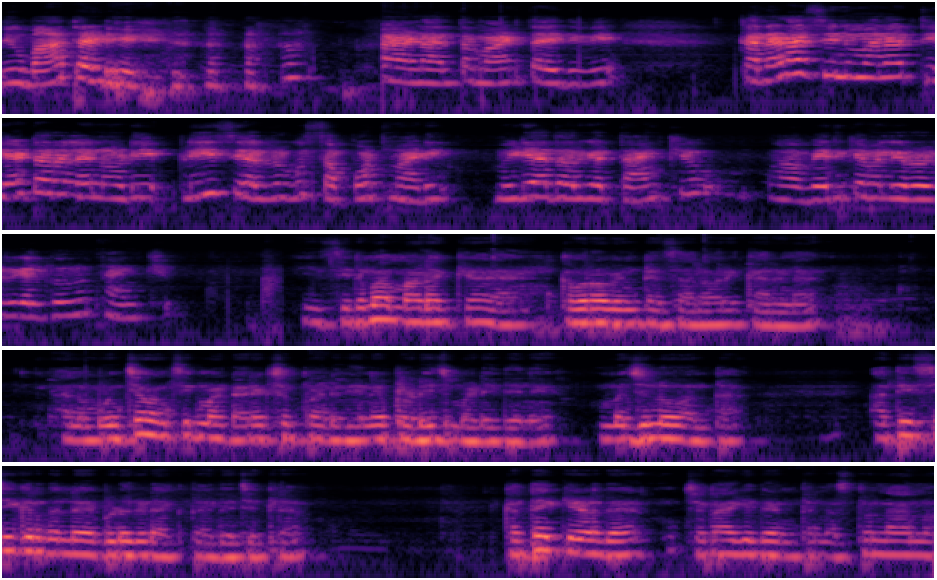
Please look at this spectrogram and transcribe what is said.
ನೀವು ಮಾತಾಡಿ. ಮಾಡೋಣ ಅಂತ ಮಾಡ್ತಾ ಇದ್ದೀವಿ. ಕನ್ನಡ ಸಿನಿಮಾನ ಥಿಯೇಟರಲ್ಲೇ ನೋಡಿ ಪ್ಲೀಸ್ ಎಲ್ರಿಗೂ ಸಪೋರ್ಟ್ ಮಾಡಿ. ಮೀಡಿಯಾದವ್ರಿಗೆ ಥ್ಯಾಂಕ್ ಯು ವೇದಿಕೆ ಮೇಲೆ ಇರೋರಿಗೆಲ್ರಿಗೂ ಥ್ಯಾಂಕ್ ಯು ಈ ಸಿನಿಮಾ ಮಾಡೋಕ್ಕೆ ಕೌರವ್ ವೆಂಕಟೇಶ್ ಸರ್ ಅವರೇ ಕಾರಣ. ನಾನು ಮುಂಚೆ ಒಂದು ಸಿನಿಮಾ ಡೈರೆಕ್ಷನ್ ಮಾಡಿದ್ದೀನಿ ಪ್ರೊಡ್ಯೂಸ್ ಮಾಡಿದ್ದೀನಿ, ಮಜ್ನು ಅಂತ. ಅತಿ ಶೀಘ್ರದಲ್ಲೇ ಬಿಡುಗಡೆ ಆಗ್ತಾ ಇದೆ ಚಿತ್ರ. ಕತೆ ಕೇಳಿದೆ, ಚೆನ್ನಾಗಿದೆ ಅಂತ ಅನ್ನಿಸ್ತು. ನಾನು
